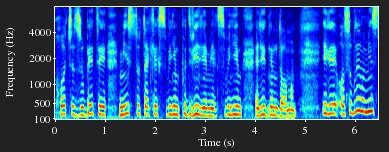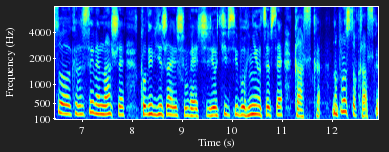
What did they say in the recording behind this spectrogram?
хоче зробити місто так, як своїм подвір'ям, як своїм рідним домом. І особливо місто красиве наше, коли в'їжджаєш увечері. Оці всі вогні, оце все казка. Ну просто казка.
